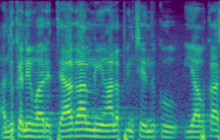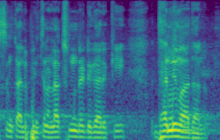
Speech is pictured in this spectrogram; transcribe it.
అందుకని వారి త్యాగాల్ని ఆలపించేందుకు ఈ అవకాశం కల్పించిన లక్ష్మణ్ రెడ్డి గారికి ధన్యవాదాలు.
